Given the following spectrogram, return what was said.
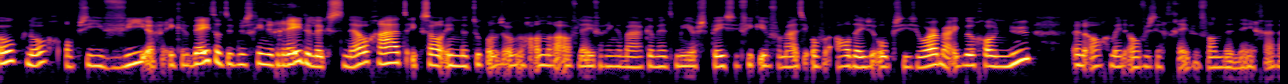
ook nog optie 4. Ik weet dat dit misschien redelijk snel gaat. Ik zal in de toekomst ook nog andere afleveringen maken met meer specifieke informatie over al deze opties hoor. Maar ik wil gewoon nu een algemeen overzicht geven van de negen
